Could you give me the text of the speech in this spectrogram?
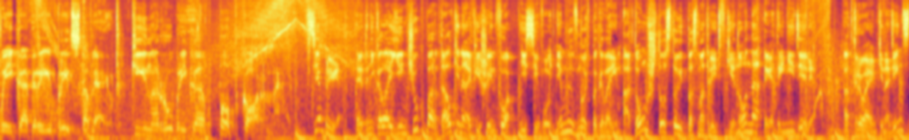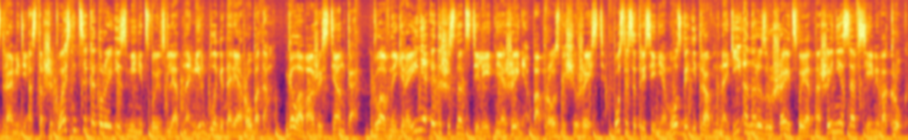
Вейкаперы представляют кинорубрика «Попкорн». Всем привет! Это Николай Янчук, портал Киноафиша Инфо. И сегодня мы вновь поговорим о том, что стоит посмотреть в кино на этой неделе. Открываем кинодень с драмеди о старшекласснице, которая изменит свой взгляд на мир благодаря роботам. Голова жестянка. Главная героиня — это 16-летняя Женя по прозвищу Жесть. После сотрясения мозга и травмы ноги она разрушает свои отношения со всеми вокруг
